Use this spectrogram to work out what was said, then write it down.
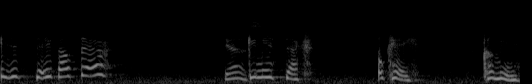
Is it safe out there? Yes. Give me a sec. Okay, come in.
